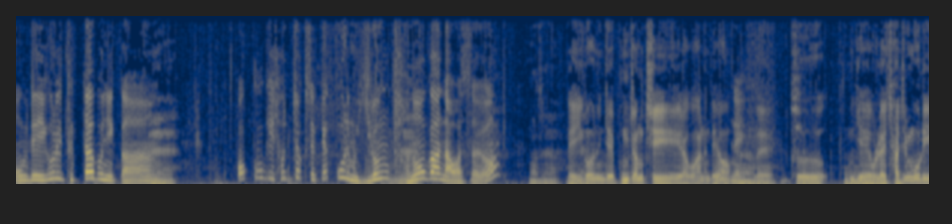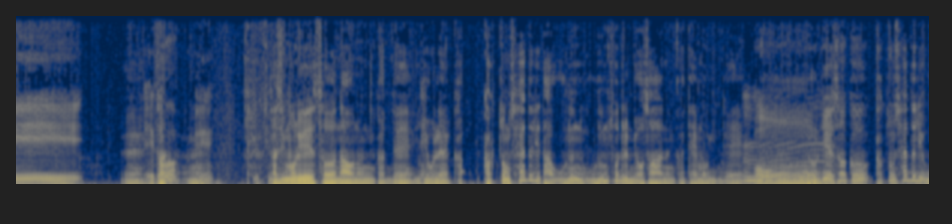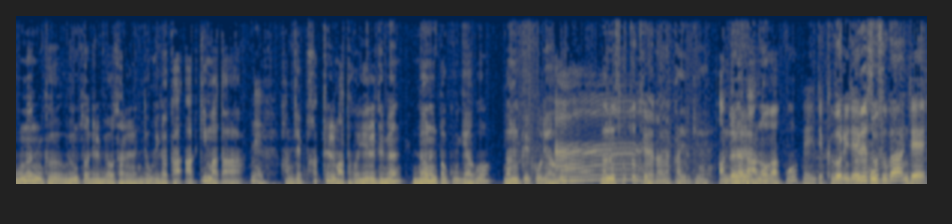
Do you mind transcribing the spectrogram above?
어, 네, 이거를 듣다 보니까 네, 뻐꾸기, 소쩍새, 꾀꼬리 뭐 이런 네. 단어가 나왔어요. 맞아요. 네, 이거는 이제 봉장치라고 하는데요. 네. 네. 네. 그 이게 원래 자진몰이에서 네. 자, 네. 예. 자진몰이에서 나오는 건데 이게 네. 원래 가- 각종 새들이 다 우는 울음소리를 묘사하는 그 대목인데 음. 오. 여기에서 그 각종 새들이 우는 그 울음소리를 묘사를 했는데 우리가 각 악기마다 네. 함께 파트를 맡아고 예를 들면 너는 뻐꾸기하고 너는 꾀꼬리하고 아. 너는 속적새해라 약간 이렇게 악기가 네. 나눠 갖고 네, 이제 그거를 이제 고수가 이제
